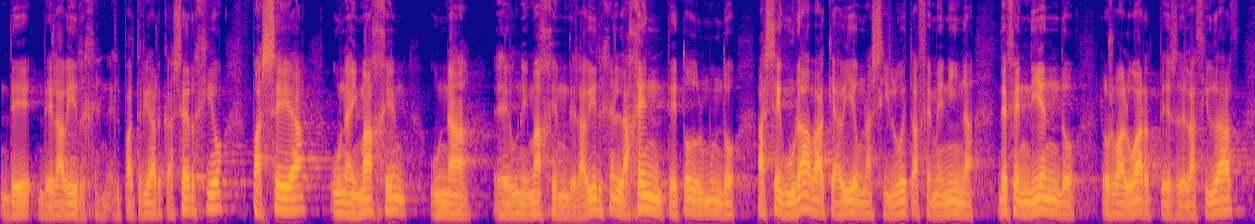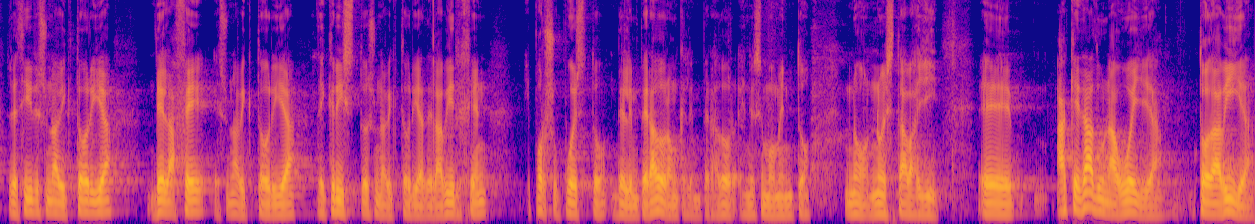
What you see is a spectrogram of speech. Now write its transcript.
de, de la Virgen. El patriarca Sergio pasea una imagen, una eh, una imagen de la Virgen, la gente, todo el mundo aseguraba que había una silueta femenina defendiendo los baluartes de la ciudad, es decir, es una victoria de la fe, es una victoria de Cristo, es una victoria de la Virgen y, por supuesto, del emperador, aunque el emperador en ese momento no, no estaba allí. Eh, ha quedado una huella todavía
